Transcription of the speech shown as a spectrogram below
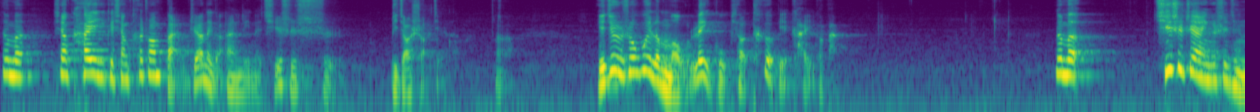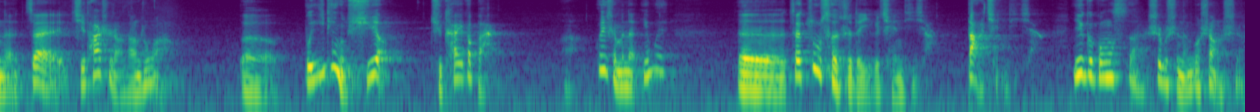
那么，像开一个像科创板这样的一个案例呢，其实是比较少见的。也就是说，为了某类股票特别开一个板。那么，其实这样一个事情呢，在其他市场当中啊，呃，不一定需要去开一个板啊。为什么呢？因为，呃，在注册制的一个前提下，大前提下。一个公司啊，是不是能够上市啊？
